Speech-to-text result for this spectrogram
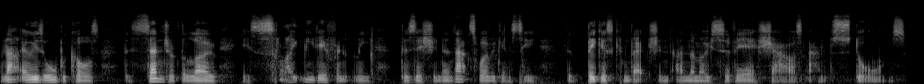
and that is all because the centre of the low is slightly differently positioned, and that's where we're going to see the biggest convection and the most severe showers and storms.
